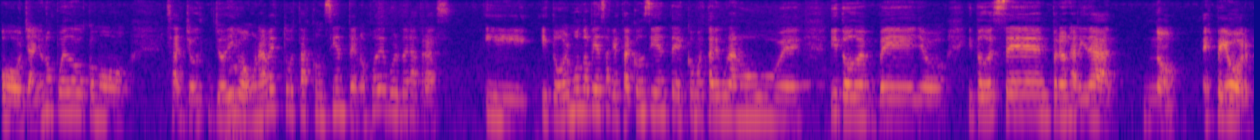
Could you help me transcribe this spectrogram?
O ya yo no puedo como, o sea, yo, yo digo, una vez tú estás consciente, no puedes volver atrás y, y, todo el mundo piensa que estar consciente es como estar en una nube y todo es bello y todo es zen, pero en realidad no, es peor.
